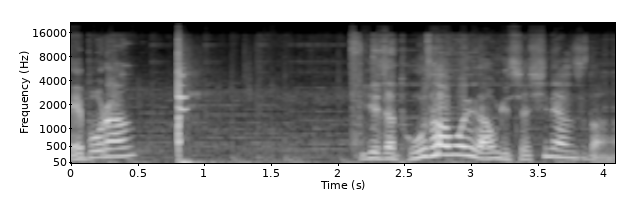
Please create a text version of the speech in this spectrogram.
에보랑? 이게 진짜 도사몬이 나온 게 진짜 신의 한 수다.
